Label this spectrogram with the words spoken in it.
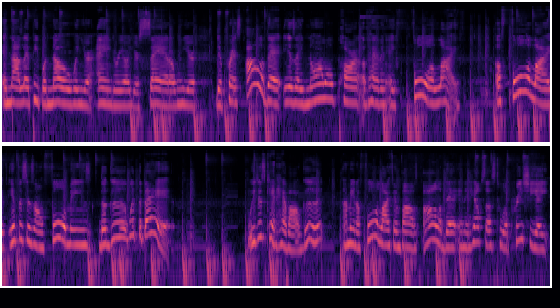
and not let people know when you're angry or you're sad or when you're depressed. All of that is a normal part of having a full life. A full life, emphasis on full means the good with the bad. We just can't have all good. I mean, a full life involves all of that and it helps us to appreciate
